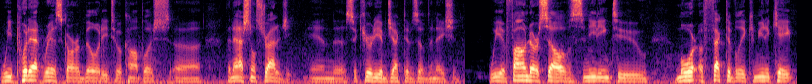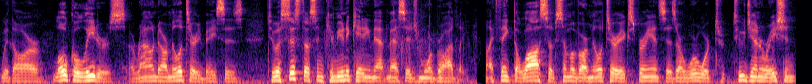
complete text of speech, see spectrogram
we put at risk our ability to accomplish uh, the national strategy and the security objectives of the nation. We have found ourselves needing to more effectively communicate with our local leaders around our military bases to assist us in communicating that message more broadly. I think the loss of some of our military experience as our World War II generation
